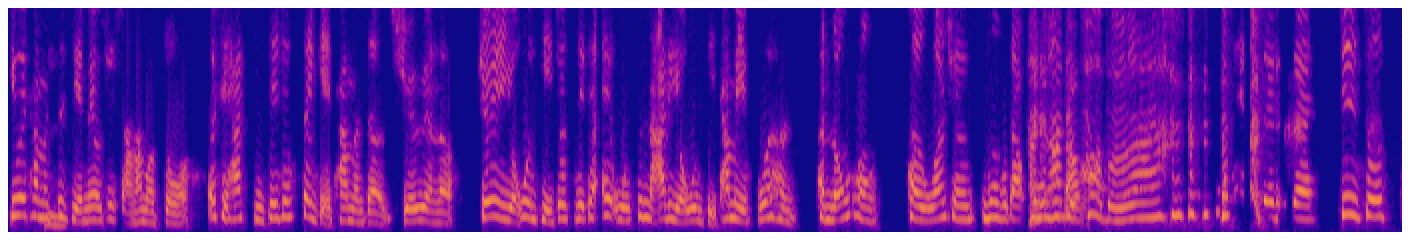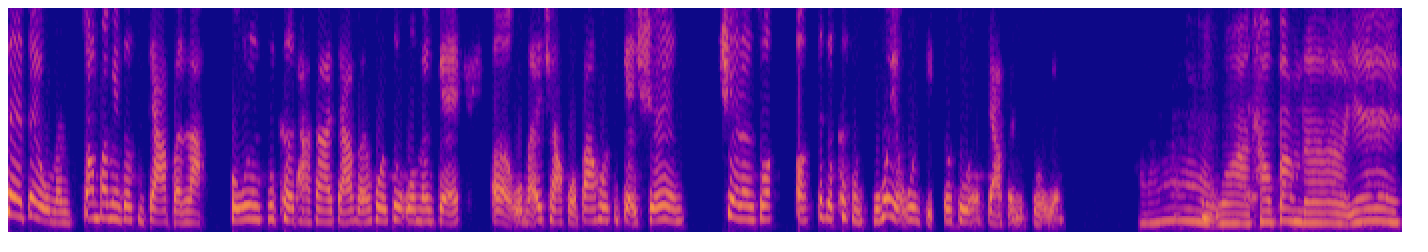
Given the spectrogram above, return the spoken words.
因为他们自己也没有去想那么多，嗯、而且他直接就 send 给他们的学员了。学员有问题就直接看，哎，我是哪里有问题？他们也不会很很笼统，很完全摸不到，摸不着跨博啊。对 对对，其实说这对我们双方面都是加分啦。无论是课堂上的加分，或是我们给呃我们 HR 伙伴，或是给学员确认说，哦，这个课程不会有问题，都是为了加分的作用。哦，哇，超棒的耶！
